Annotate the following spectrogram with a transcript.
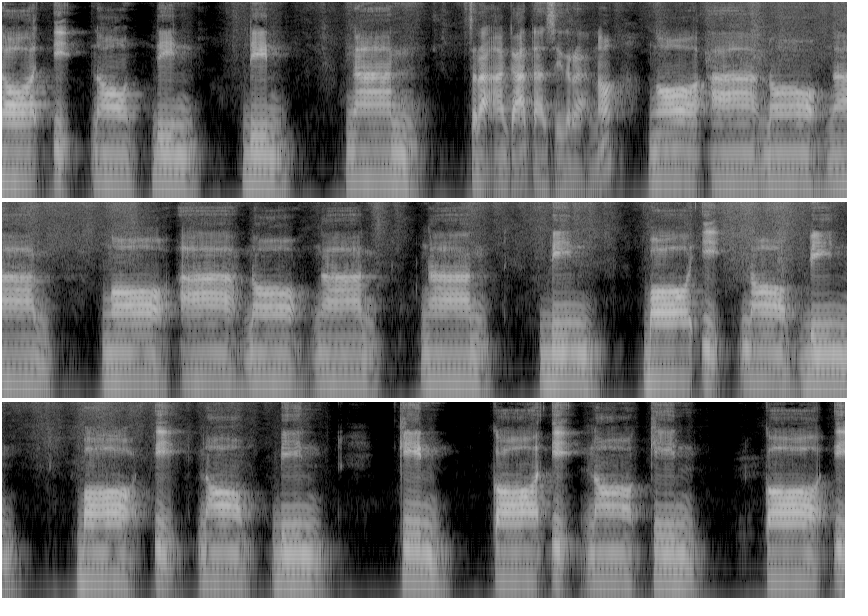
ดออินอดินดิน งานสระอากาตาสิระเนาะงออานองาน งออานองาน งาน บิน บออีนอบิน บออีนอบิน กิน กออินอกิน กออิ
